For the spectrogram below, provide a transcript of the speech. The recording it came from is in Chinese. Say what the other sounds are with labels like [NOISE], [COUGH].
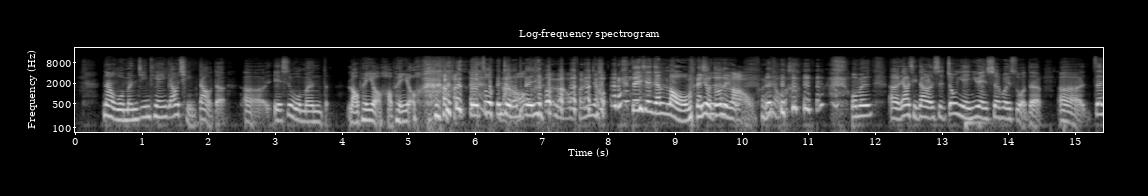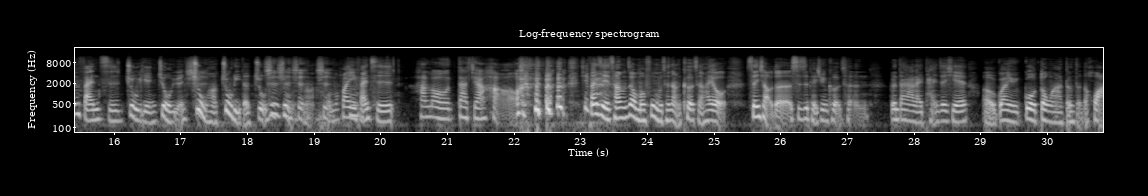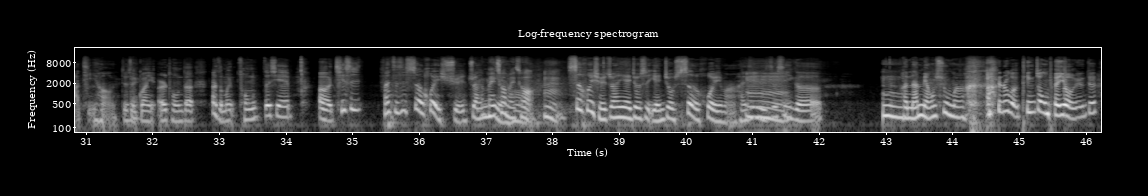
那我们今天邀请到的呃，也是我们的老朋友、好朋友，[LAUGHS] 合作很久的朋友，老，老朋友。[LAUGHS] 对，先讲老朋友都是老朋友。[LAUGHS] 我们呃邀请到的是中研院社会所的呃曾凡慈助研究员，助哈助理的助是是是是。我们欢迎凡慈。嗯、Hello，大家好。其实凡慈也常常在我们父母成长课程，还有生小的师资培训课程。跟大家来谈这些呃关于过动啊等等的话题哈，就是关于儿童的那怎么从这些呃其实反正是社会学专业，没错没错，嗯，社会学专业就是研究社会嘛？还是这是一个嗯很难描述吗？啊、[LAUGHS] 如果听众朋友就。[LAUGHS]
